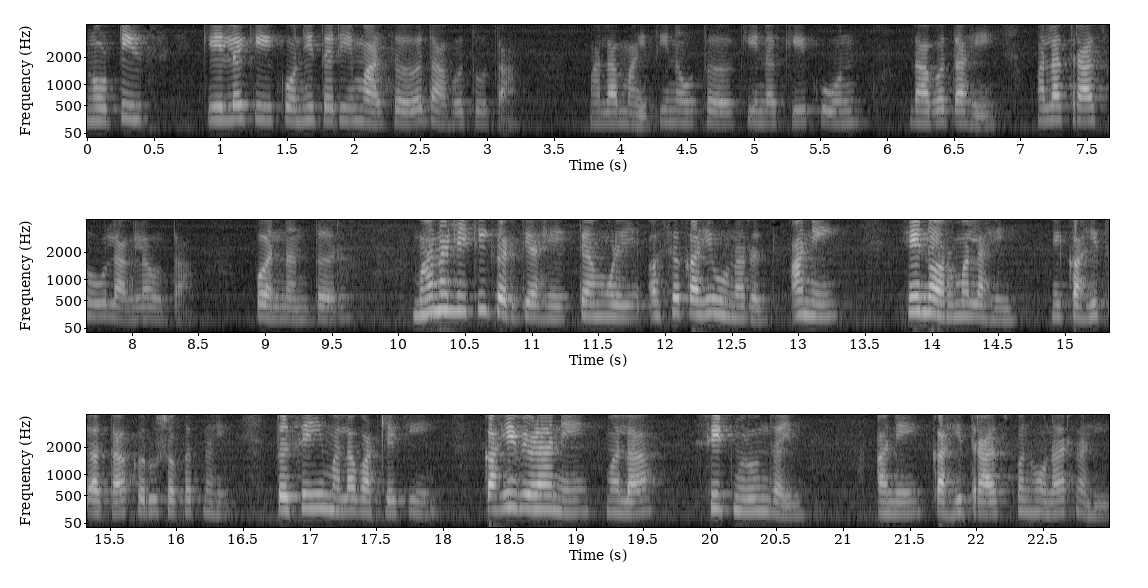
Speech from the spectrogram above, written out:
नोटीस केलं की कोणीतरी माझं दाबत होता. मला माहिती नव्हतं की नक्की कोण दाबत आहे. मला त्रास होऊ लागला होता. पण नंतर म्हणाले की गर्दी आहे त्यामुळे असं काही होणारच. आणि हे नॉर्मल आहे. मी काहीच आता करू शकत नाही. तसेही मला वाटले की काही वेळाने मला सीट मिळून जाईल आणि काही त्रास पण होणार नाही.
